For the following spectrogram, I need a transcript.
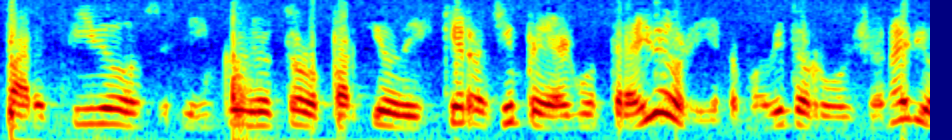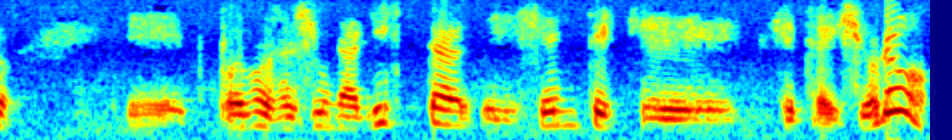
partidos, incluso en todos los partidos de izquierda, siempre hay algún traidor. Y en los movimientos revolucionarios eh, podemos hacer una lista de gente que, que traicionó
